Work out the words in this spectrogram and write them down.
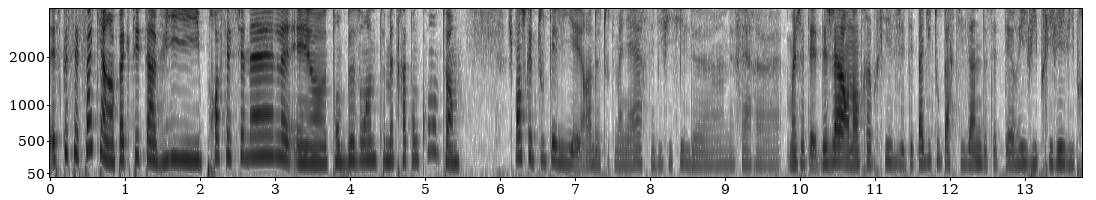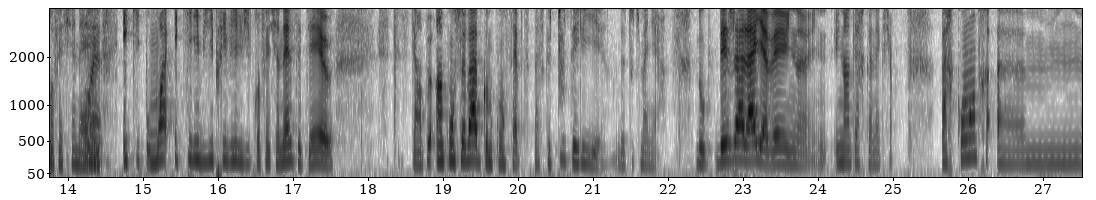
est-ce que c'est ça qui a impacté ta vie professionnelle et euh, ton besoin de te mettre à ton compte? Je pense que tout est lié, hein, de toute manière. C'est difficile de, de faire. Euh, moi, j'étais déjà en entreprise, j'étais pas du tout partisane de cette théorie vie privée, vie professionnelle. Et qui, pour moi, équilibre vie privée, vie professionnelle, c'était euh, c'était un peu inconcevable comme concept parce que tout est lié de toute manière. Donc déjà là, il y avait une, une interconnexion. Par contre, euh,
